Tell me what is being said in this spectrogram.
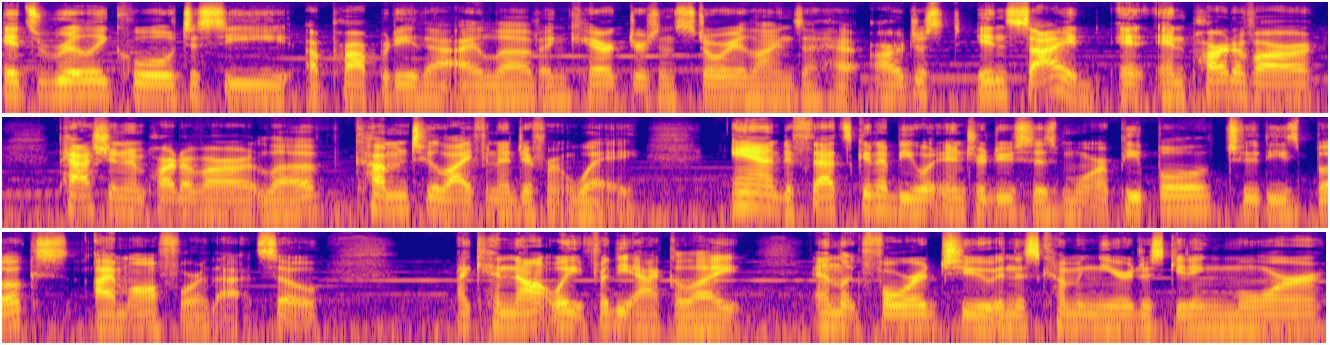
it's really cool to see a property that I love and characters and storylines that ha- are just inside and, and part of our passion and part of our love come to life in a different way. And if that's going to be what introduces more people to these books, I'm all for that. So I cannot wait for the Acolyte and look forward to in this coming year just getting more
